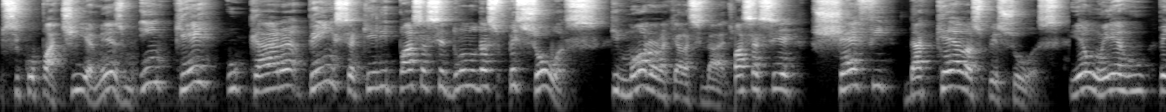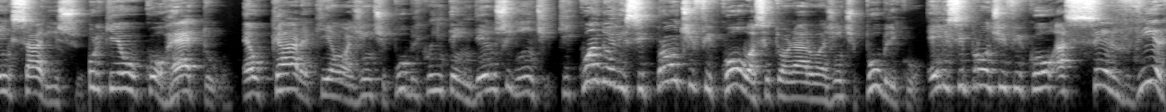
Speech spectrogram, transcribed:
psicopatia mesmo, em que o cara pensa que ele passa a ser dono das pessoas que moram naquela cidade. Passa a ser chefe daquelas pessoas. E é um erro pensar isso. Porque o correto é o cara que é um agente público entender o seguinte, que quando ele se prontificou a se tornar um agente público, ele se prontificou a servir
